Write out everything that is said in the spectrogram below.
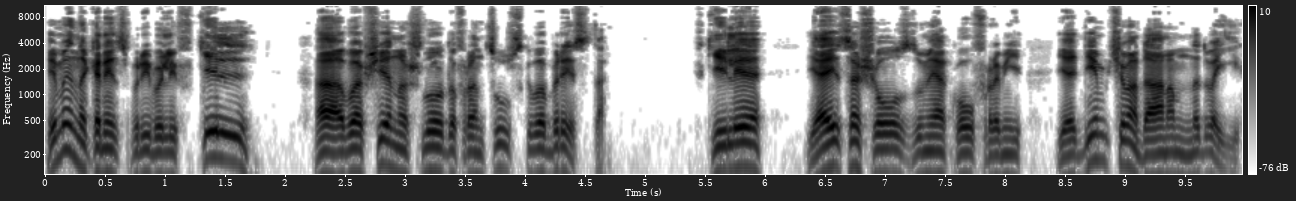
и мы, наконец, прибыли в Киль, а вообще нашло до французского Бреста. В Киле я и сошел с двумя кофрами и одним чемоданом на двоих.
